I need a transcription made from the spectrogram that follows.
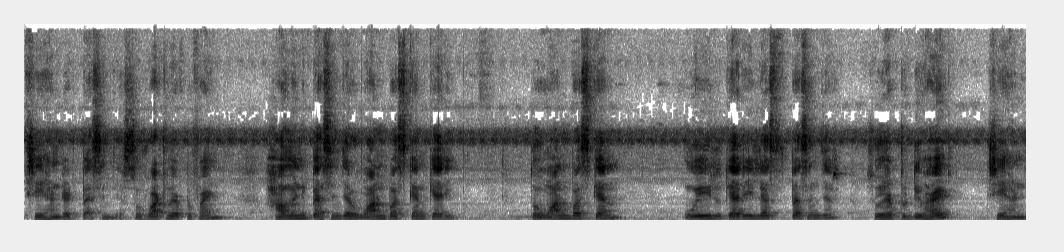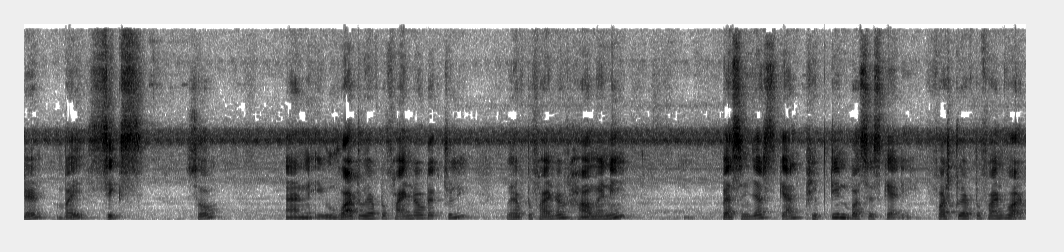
300 passengers. So what we have to find how many passenger one bus can carry? So one bus can will carry less passenger. So we have to divide 300 by 6 so and what we have to find out actually? We have to find out how many passengers can 15 buses carry. First we have to find what?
